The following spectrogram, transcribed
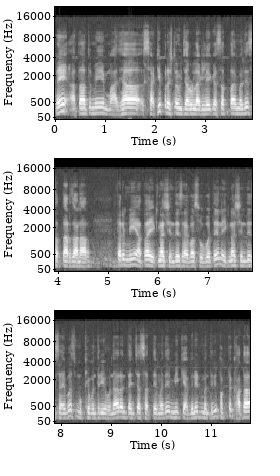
नाही आता तुम्ही माझ्यासाठी प्रश्न विचारू लागले का सत्तामध्ये सत्तार जाणार. तर मी आता एकनाथ शिंदे साहेबासोबत आहे आणि एकनाथ शिंदे साहेबच मुख्यमंत्री होणार आणि त्यांच्या सत्तेमध्ये मी कॅबिनेट मंत्री फक्त खाता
